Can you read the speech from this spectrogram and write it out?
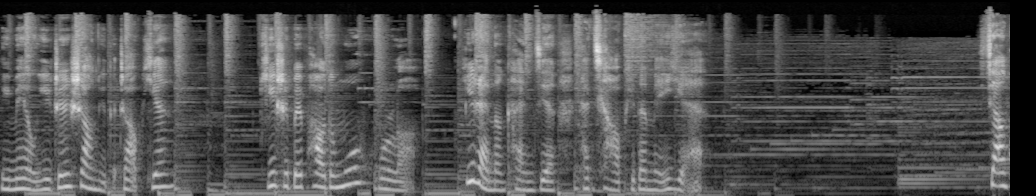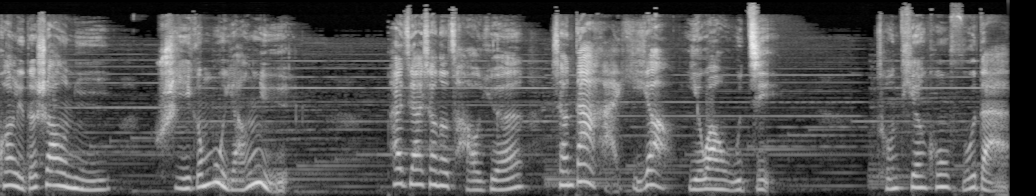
里面有一帧少女的照片，即使被泡得模糊了。依然能看见她俏皮的眉眼。相框里的少女是一个牧羊女，她家乡的草原像大海一样一望无际。从天空俯瞰，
